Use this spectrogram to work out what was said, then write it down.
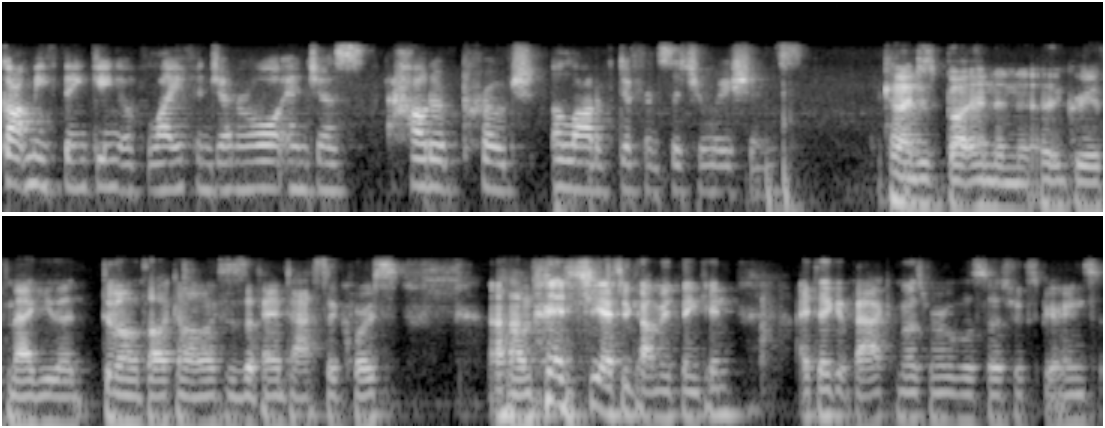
got me thinking of life in general and just how to approach a lot of different situations. Can I just button and agree with Maggie that developmental economics is a fantastic course? Um, and she actually got me thinking. I take it back. Most memorable social experience.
